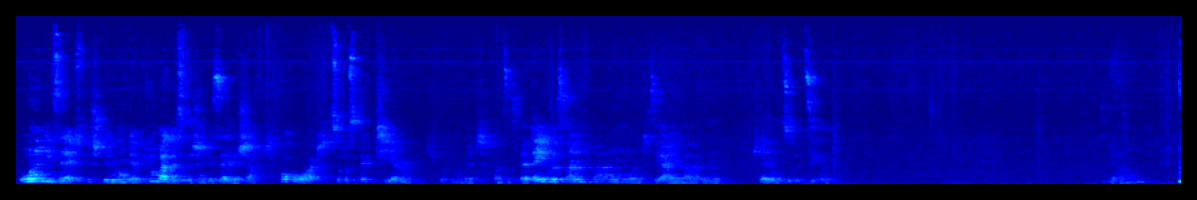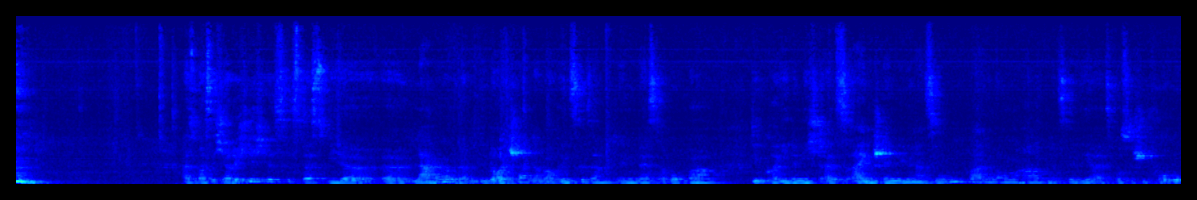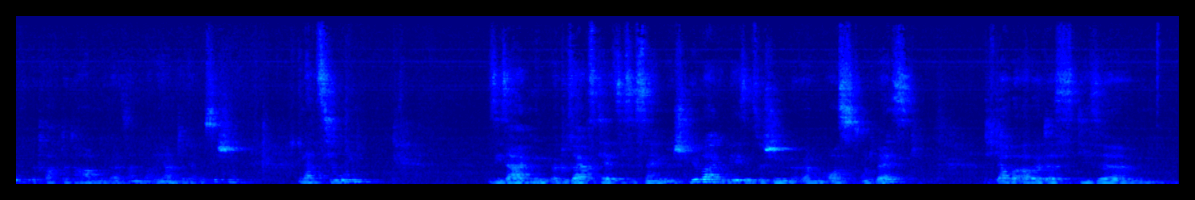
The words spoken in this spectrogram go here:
ohne die Selbstbestimmung der pluralistischen Gesellschaft vor Ort zu respektieren. Ich würde mal mit Franziska Davis anfangen und Sie einladen, Stellung zu beziehen. Ja. Also was sicher richtig ist, ist, dass wir äh, lange oder in Deutschland, aber auch insgesamt in Westeuropa die Ukraine nicht als eigenständige Nation wahrgenommen haben, dass wir sie als russischen Vorwurf betrachtet haben und als eine Variante der russischen Nation. Sie sagen, du sagst jetzt, es ist ein Spielball gewesen zwischen ähm, Ost und West. Ich glaube aber, dass diese,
